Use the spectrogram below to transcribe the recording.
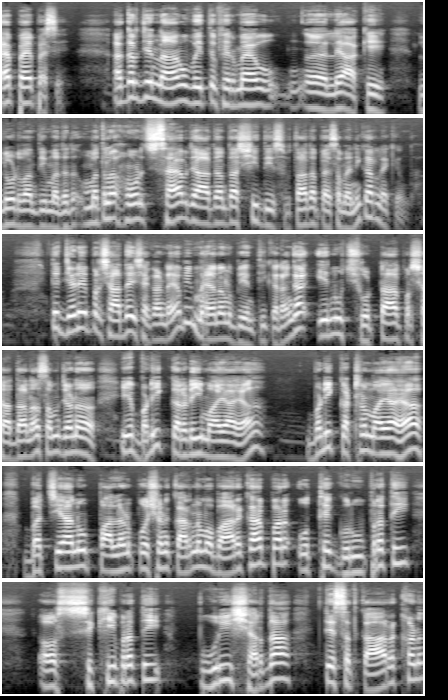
ਇਹ ਪਏ ਪੈਸੇ। ਅਗਰ ਜੇ ਨਾ ਹੋਵੇ ਤੇ ਫਿਰ ਮੈਂ ਉਹ ਲਿਆ ਕੇ ਲੋੜਵੰਦ ਦੀ ਮਦਦ, ਮਤਲਬ ਹੁਣ ਸਾਹਿਬਜ਼ਾਦਿਆਂ ਦਾ ਸ਼ਹੀਦੀ ਸਪਤਾਹ ਦਾ ਪੈਸਾ ਮੈਂ ਨਹੀਂ ਕਰ ਲੈ ਕੇ ਆਉਂਦਾ। ਤੇ ਜਿਹੜੇ ਪ੍ਰਸ਼ਾਦੇ ਛਕਣ ਡਿਆ ਵੀ ਮੈਂ ਉਹਨਾਂ ਨੂੰ ਬੇਨਤੀ ਕਰਾਂਗਾ, ਇਹਨੂੰ ਛੋਟਾ ਪ੍ਰਸ਼ਾਦਾ ਨਾ ਸਮਝਣਾ, ਇਹ ਬੜੀ ਕਰੜੀ ਮਾਇਆ ਆ, ਬੜੀ ਕਠਨ ਮਾਇਆ ਆ, ਬੱਚਿਆਂ ਨੂੰ ਪਾਲਣ ਪੋਸ਼ਣ ਕਰਨ ਮੁਬਾਰਕ ਆ, ਪਰ ਉੱਥੇ ਗੁਰੂ ਪ੍ਰਤੀ ਔਰ ਸਿੱਖੀ ਪ੍ਰਤੀ ਪੂਰੀ ਸ਼ਰਧਾ ਤੇ ਸਤਕਾਰ ਰੱਖਣ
